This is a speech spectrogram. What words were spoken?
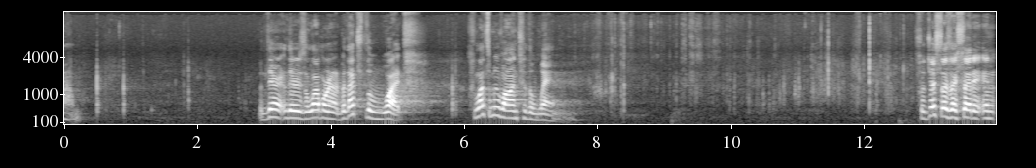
Um, but there, there's a lot more in it. But that's the what. So let's move on to the when. So, just as I said, in,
